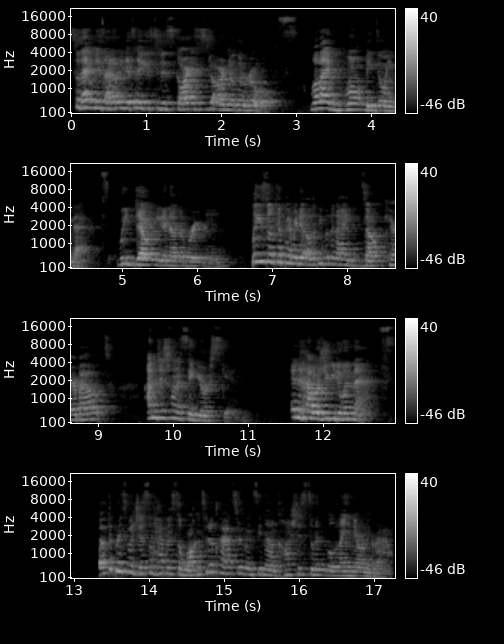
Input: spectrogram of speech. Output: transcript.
So that means I don't need to tell you to discard it since you already know the rules. Well, I won't be doing that. We don't need another Brittany. Please don't compare me to other people that I don't care about. I'm just trying to save your skin. And how would you be doing that? What if the principal just so happens to walk into the classroom and see an unconscious student laying there on the ground?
